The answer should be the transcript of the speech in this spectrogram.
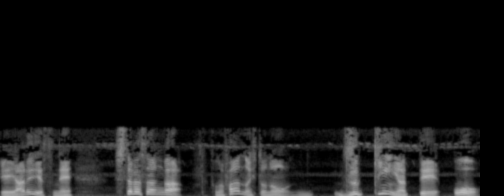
えー、あれですね。設楽さんが、そのファンの人のズッキンやってを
